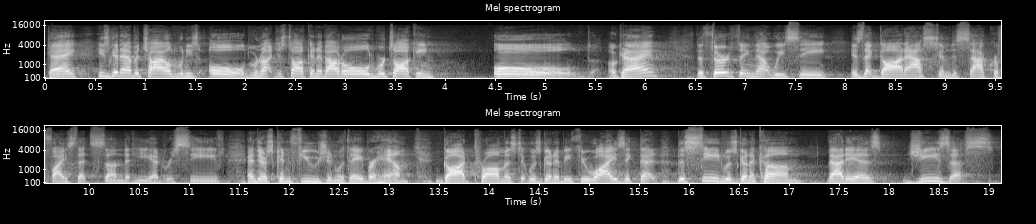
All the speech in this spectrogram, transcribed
Okay? He's going to have a child when he's old. We're not just talking about old, we're talking old. Okay? The third thing that we see is that God asked him to sacrifice that son that he had received. And there's confusion with Abraham. God promised it was going to be through Isaac that the seed was going to come. That is, Jesus,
